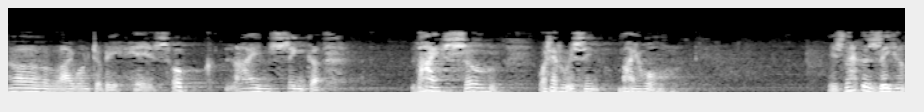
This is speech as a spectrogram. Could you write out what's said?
Oh, I want to be His. Hook, line, sinker, life, soul, whatever we sing, my all. Is that the zeal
